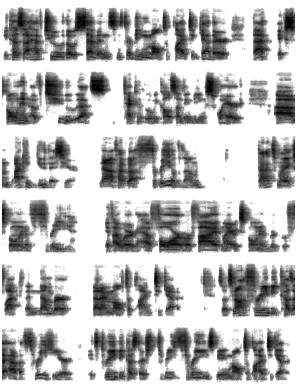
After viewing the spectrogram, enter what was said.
because I have two of those 7s. Since they're being multiplied together, that exponent of 2, that's technically what we call something being squared, um, I could do this here. Now, if I've got three of them, that's my exponent of 3. If I were to have 4 or 5, my exponent would reflect the number that I'm multiplying together. So it's not 3 because I have a 3 here. It's 3 because there's three 3's being multiplied together.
